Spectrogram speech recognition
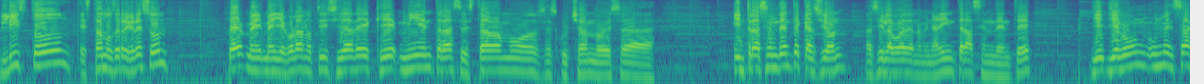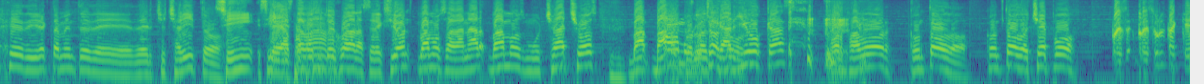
listo, estamos de regreso. Pero Me, me llegó la noticia de que mientras estábamos escuchando esa intrascendente canción, así la voy a denominar, intrascendente, lle- llegó un, un mensaje directamente de- del Chicharito. Sí, sí, que a estaba- propósito de jugar a la selección, vamos a ganar, vamos muchachos, va- vamos, Vamos, por los cariocas, por favor, con todo, con todo, Chepo. Pues resulta que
